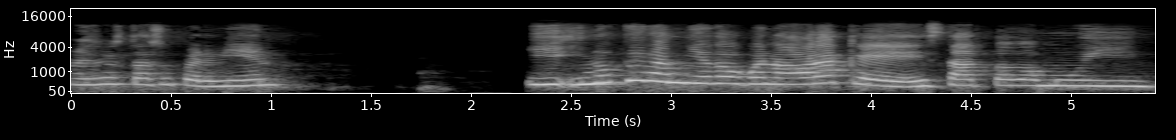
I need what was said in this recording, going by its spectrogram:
Eso está súper bien. ¿Y, no te da miedo? Bueno, ahora que está todo muy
